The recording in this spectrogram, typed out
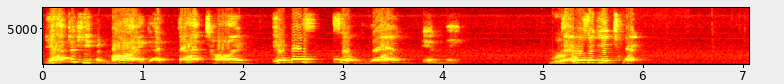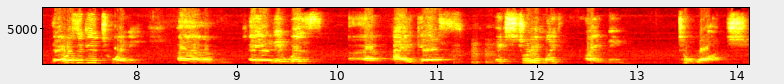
You have to keep in mind at that time it wasn't one in me. Right. There was a good 20. There was a good 20. Um, and it was, I, I guess, extremely frightening to watch.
